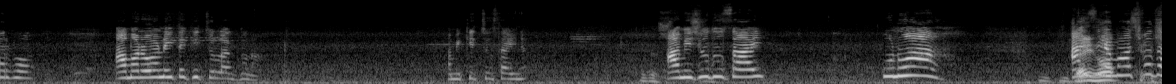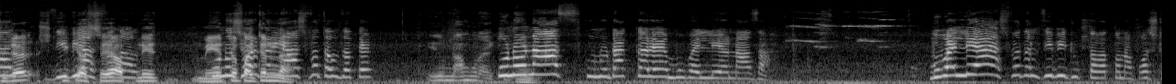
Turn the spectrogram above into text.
পারব? আমার অনেকতে কিচ্ছু লাগতো না। আমি কিচ্ছু চাই না। আমি শুধু চাই কোনো আপনি মেয়ে তো পাইতেন না। হাসপাতাল যাতে কোনো নার্স কোনো ডাক্তারে মোবাইল নিয়ে না যা মোবাইল নিয়ে হাসপাতাল জিবি ঢুকতে পারতো না স্পষ্ট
